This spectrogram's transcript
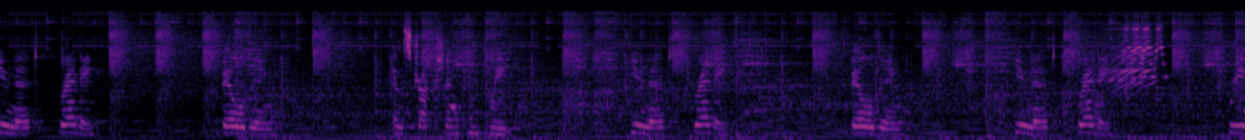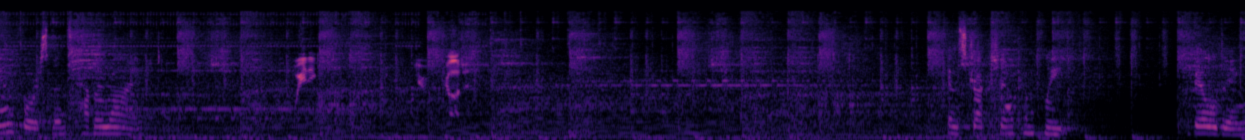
Unit ready. Building. Construction complete. Unit ready. Building. Unit ready. Reinforcements have arrived. Waiting. You got it. Construction complete. Building.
